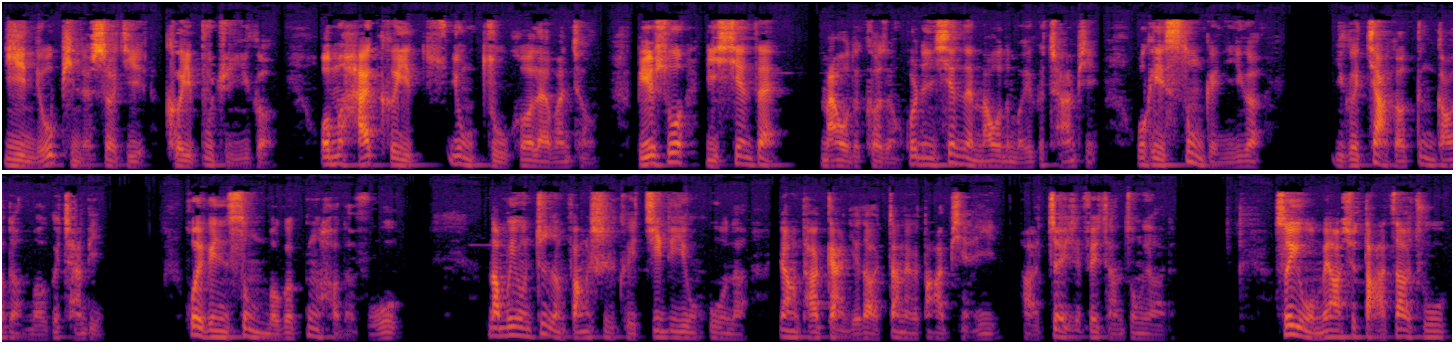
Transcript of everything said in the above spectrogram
引流品的设计，可以不止一个，我们还可以用组合来完成。比如说你现在买我的课程，或者你现在买我的某一个产品，我可以送给你一个一个价格更高的某个产品，或者给你送某个更好的服务。那么用这种方式可以激励用户呢，让他感觉到占了个大便宜啊，这也是非常重要的。所以我们要去打造出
